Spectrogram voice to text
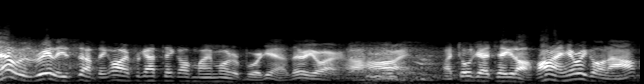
that was really something. Oh, I forgot to take off my mortarboard. Yeah, there you are. Uh, all right. I told you I'd take it off. All right, here we go now.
